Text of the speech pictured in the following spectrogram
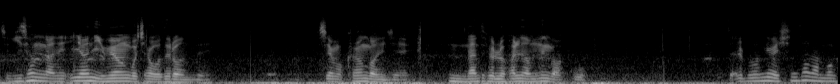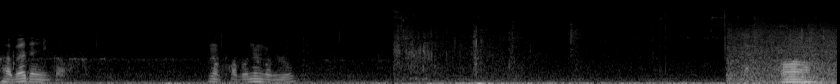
저 이성 간에 인연이 유명한 곳이라고 들었는데 이제 뭐 그런 건 이제 음, 나한테 별로 관련 없는 것 같고. 온 김에 신산 한번 가봐야 되니까 한번 가보는 걸로. 와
